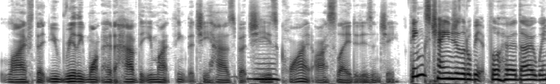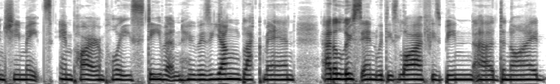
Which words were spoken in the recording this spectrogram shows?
life that you really want her to have that you might think that she has, but she is quite isolated, isn't she? Things change a little bit for her though when she meets Empire employee Stephen, who is a young black man at a loose end with his life. He's been uh, denied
